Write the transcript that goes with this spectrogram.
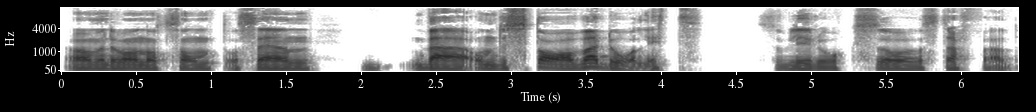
Ja, men det var något sånt. Och sen, om du stavar dåligt så blir du också straffad.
